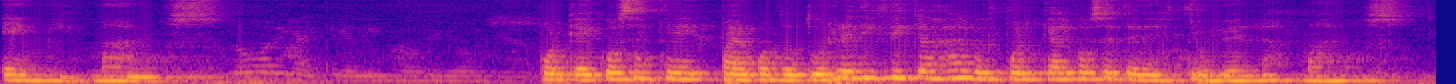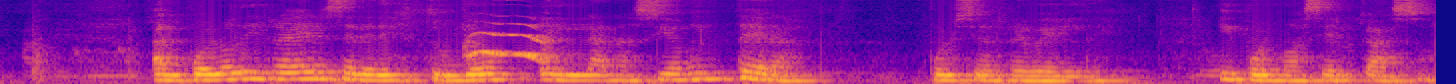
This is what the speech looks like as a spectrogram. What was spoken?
en mis manos. Porque hay cosas que para cuando tú reedificas algo es porque algo se te destruyó en las manos. Al pueblo de Israel se le destruyó en la nación entera por ser rebelde y por no hacer caso.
